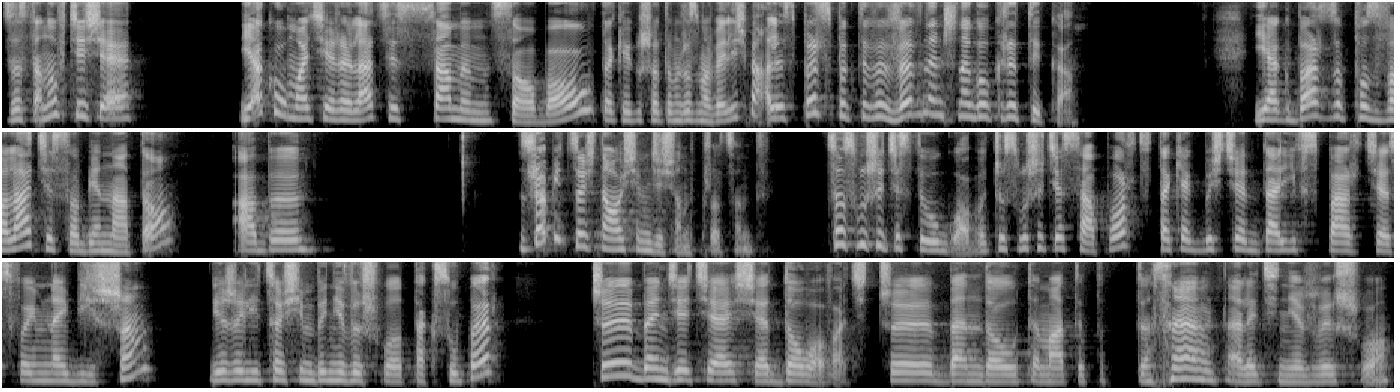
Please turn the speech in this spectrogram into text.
zastanówcie się, jaką macie relację z samym sobą, tak jak już o tym rozmawialiśmy, ale z perspektywy wewnętrznego krytyka. Jak bardzo pozwalacie sobie na to, aby zrobić coś na 80%. Co słyszycie z tyłu głowy? Czy słyszycie support, tak jakbyście dali wsparcie swoim najbliższym, jeżeli coś im by nie wyszło tak super? Czy będziecie się dołować? Czy będą tematy pod ale ci nie wyszło? Okej,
